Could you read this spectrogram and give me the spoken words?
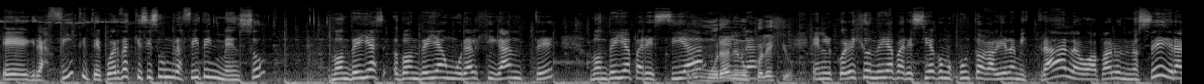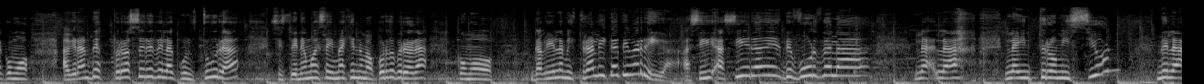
graffiti. ¿Te acuerdas que se hizo un grafite inmenso? Donde ella, donde ella un mural gigante, donde ella aparecía... Un mural en, un colegio. En el colegio donde ella aparecía como junto a Gabriela Mistral o a Pablo, no sé, era como a grandes próceres de la cultura. Si tenemos esa imagen no me acuerdo, pero era como Gabriela Mistral y Katy Barriga. Así, así era de, burda la, la, la intromisión de la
